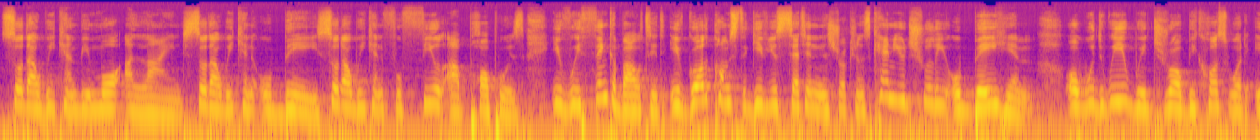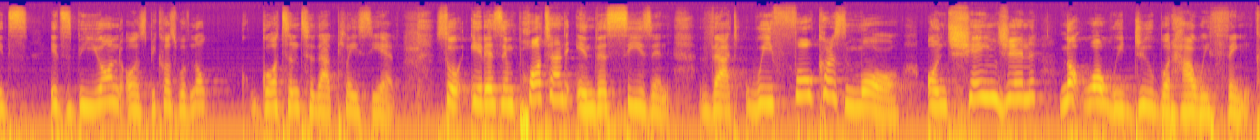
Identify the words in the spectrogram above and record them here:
so that we can be more aligned, so that we can obey, so that we can fulfill our purpose. If we think about it, if God comes to give you certain instructions, can you truly obey him or would we withdraw because what it's it's beyond us because we've not gotten to that place yet. So it is important in this season that we focus more on changing not what we do but how we think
